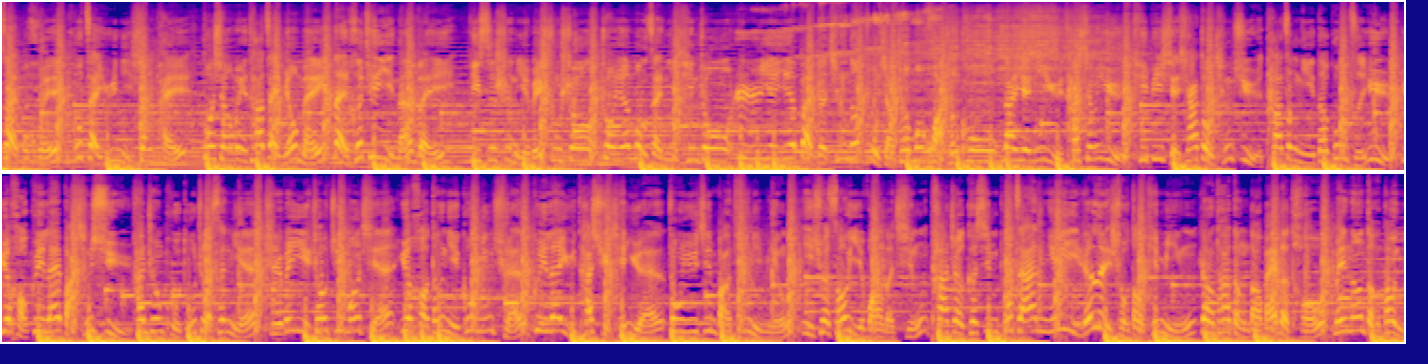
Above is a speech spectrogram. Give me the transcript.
再不回，不再与你相陪。多想为他再描眉，奈何天意难违。第四是你为书生。状元梦在你心中，日日夜夜伴着青灯，不想这梦化成空。那夜你与他相遇，提笔写下斗情句，他赠你的公子玉，约好归来把情续。寒窗苦读这三年，只为一朝君王前，约好等你功名全，归来与他续前缘。终于金榜题你名，你却早已忘了情，他这颗心不再安宁，一人泪守到天明。让他等到了头，没能等到你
